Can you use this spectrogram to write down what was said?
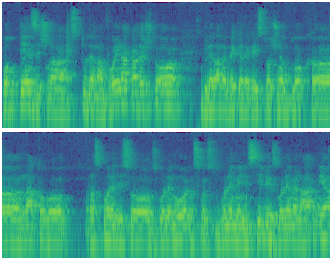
потензична студена војна каде што гледаме веќе дека источниот блок НАТО го распореди со зголемување со големени сили, зголемена армија,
